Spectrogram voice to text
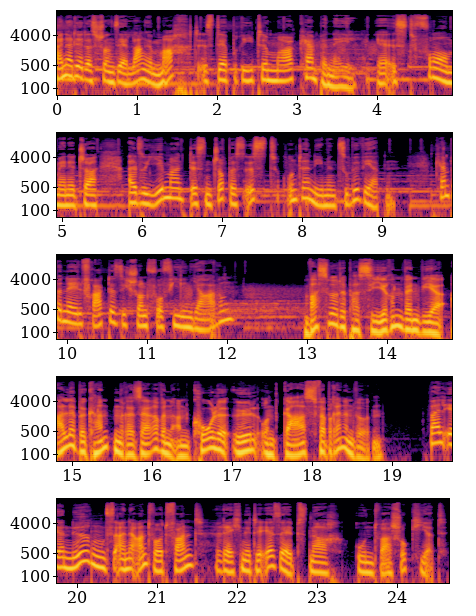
Einer, der das schon sehr lange macht, ist der Brite Mark Campanale. Er ist Fondsmanager, also jemand, dessen Job es ist, Unternehmen zu bewerten. Campanale fragte sich schon vor vielen Jahren, was würde passieren, wenn wir alle bekannten Reserven an Kohle, Öl und Gas verbrennen würden? Weil er nirgends eine Antwort fand, rechnete er selbst nach und war schockiert.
